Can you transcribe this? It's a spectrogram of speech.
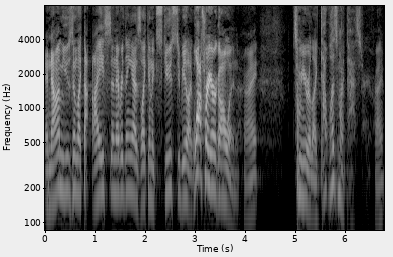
and now I'm using like the ice and everything as like an excuse to be like, watch where you're going, right? Some of you are like, that was my pastor, right?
